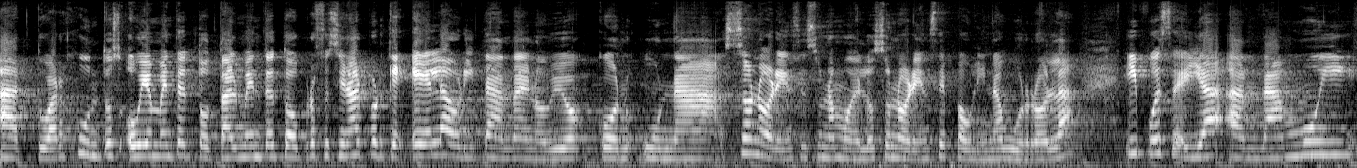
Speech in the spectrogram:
a actuar juntos. Obviamente totalmente todo profesional porque él ahorita anda de novio con una sonorense, es una modelo sonorense, Paulina Burrola. Y pues ella anda muy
